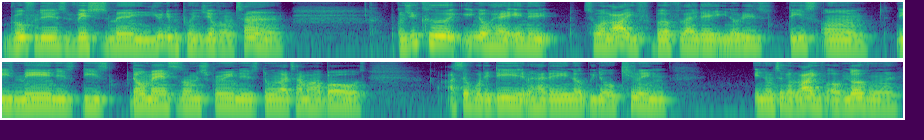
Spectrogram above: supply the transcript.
ruthless, vicious, man, you need to be put in jail on time. Because you could, you know, have ended someone's life, but I feel like that, you know, these these um these men, these these dumbasses on the screen is doing like time behind balls. I said what they did and how they end up, you know, killing, you know, taking life of another one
